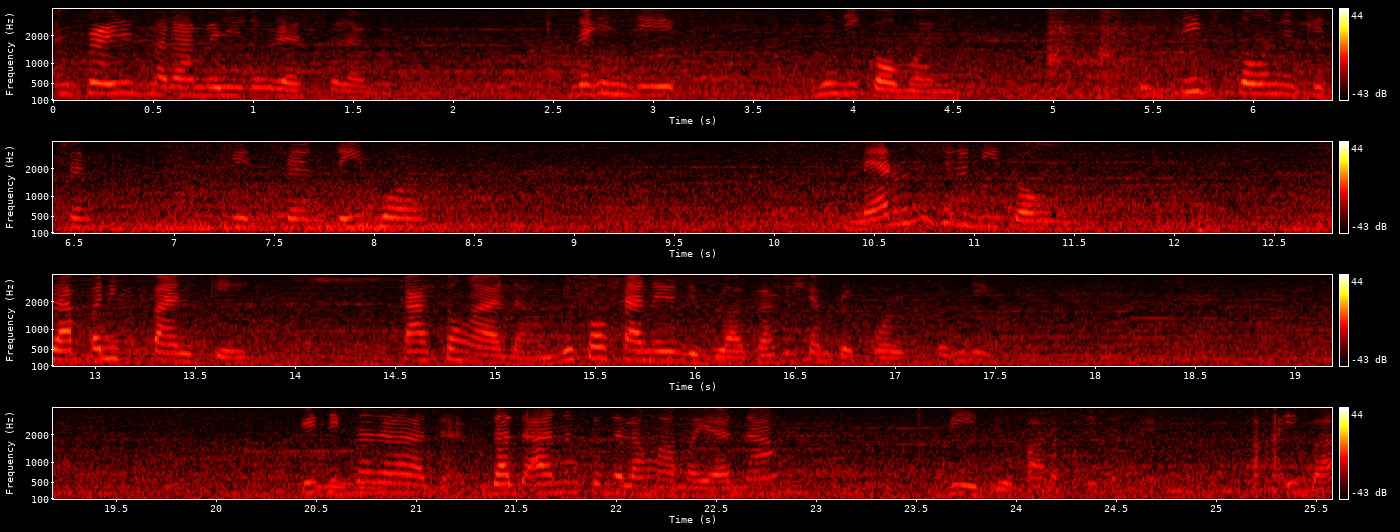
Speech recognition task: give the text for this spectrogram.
In fairness, marami dito restaurant na hindi hindi common. So, Steve Stone, yung kitchen kitchen table. Meron na sila ditong Japanese pancake. Kaso nga lang, gusto ko sana yung i-vlog kasi syempre pork. So, hindi, Titignan na natin. Dadaanan ko na lang mamaya ng video para pakita sa inyo. Kakaiba.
